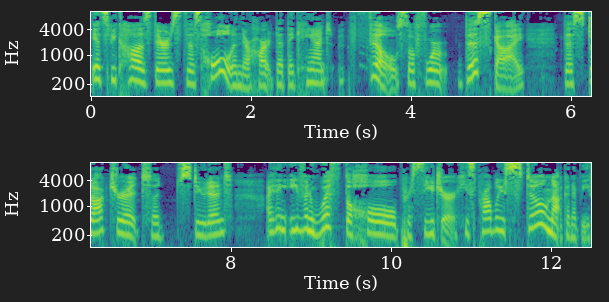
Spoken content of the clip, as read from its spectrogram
it's because there's this hole in their heart that they can't fill. So for this guy, this doctorate student, I think even with the whole procedure, he's probably still not going to be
